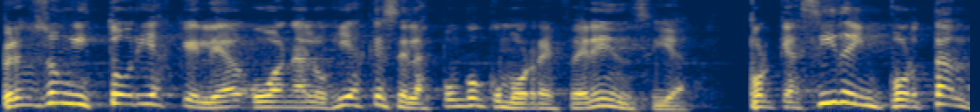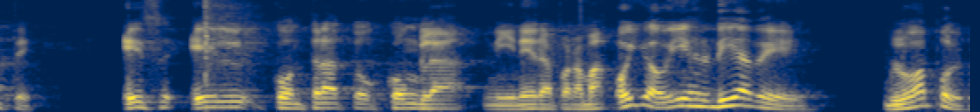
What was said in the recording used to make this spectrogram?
Pero esas son historias que le, o analogías que se las pongo como referencia, porque así de importante es el contrato con la minera Panamá. Oiga, hoy es el día de Blue Apple,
